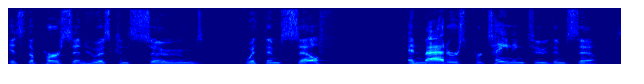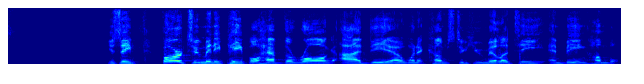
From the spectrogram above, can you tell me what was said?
it's the person who is consumed with themselves and matters pertaining to themselves. You see, far too many people have the wrong idea when it comes to humility and being humble.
